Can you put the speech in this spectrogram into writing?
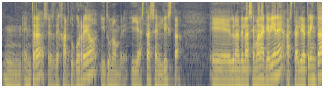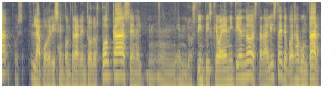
mm, entras, es dejar tu correo y tu nombre. Y ya estás en lista. Eh, durante la semana que viene, hasta el día 30, pues la podréis encontrar en todos los podcasts, en, los finpis que vaya emitiendo, estará lista y te podrás apuntar.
